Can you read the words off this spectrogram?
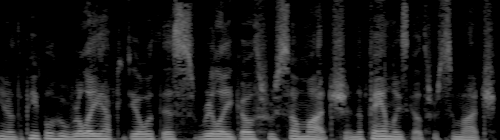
you know the people who really have to deal with this really go through so much, and the families go through so much.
